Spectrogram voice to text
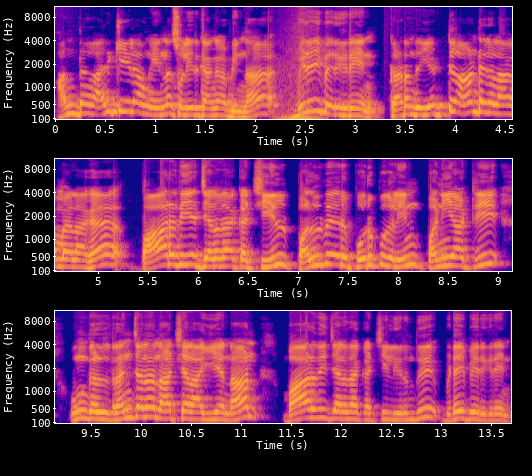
அந்த அறிக்கையில் அவங்க என்ன சொல்லியிருக்காங்க அப்படின்னா விடை பெறுகிறேன். கடந்த எட்டு ஆண்டுகளாக மேலாக பாரதிய ஜனதா கட்சியில் பல்வேறு பொறுப்புகளின் பணியாற்றி உங்கள் ரஞ்சனா நாச்சியலாகிய நான் பாரதிய ஜனதா கட்சியில் இருந்து விடைபெறுகிறேன்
